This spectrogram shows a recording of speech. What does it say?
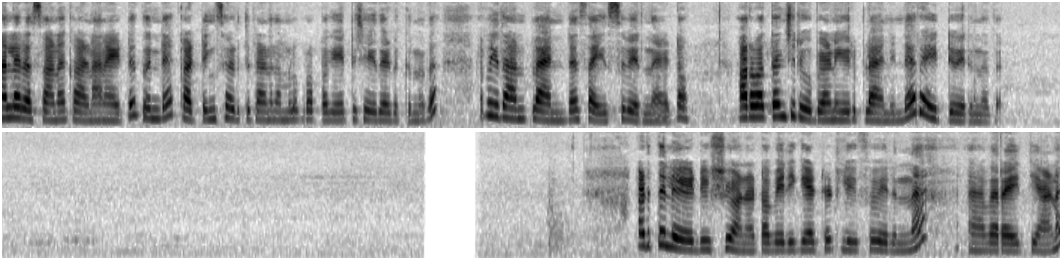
നല്ല രസമാണ് കാണാനായിട്ട്. ഇതിന്റെ കട്ടിങ്സ് എടുത്തിട്ടാണ് നമ്മൾ പ്രൊപ്പഗേറ്റ് ചെയ്തെടുക്കുന്നത്. അപ്പോൾ ഇതാണ് പ്ലാന്റിന്റെ സൈസ് വരുന്നത് കേട്ടോ. അറുപത്തഞ്ച് രൂപയാണ് ഈ ഒരു പ്ലാന്റിന്റെ റേറ്റ് വരുന്നത്. അടുത്ത ലേഡി ഷൂ ആണ് കേട്ടോ. വെരിഗേറ്റഡ് ലീഫ് വരുന്ന വെറൈറ്റിയാണ്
